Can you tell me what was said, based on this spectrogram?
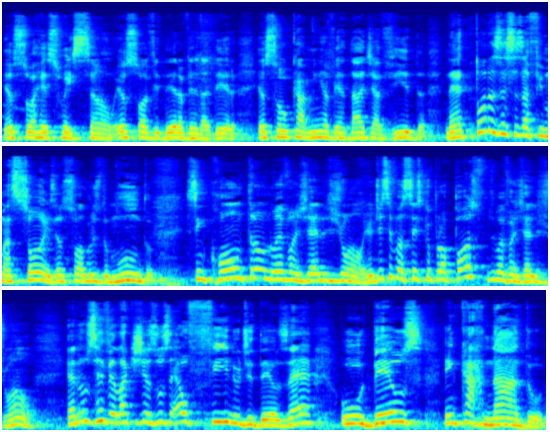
eu sou a ressurreição, eu sou a videira verdadeira, eu sou o caminho, a verdade e a vida, né? Todas essas afirmações, eu sou a luz do mundo, se encontram no Evangelho de João. Eu disse a vocês que o propósito do Evangelho de João é nos revelar que Jesus é o Filho de Deus, é o Deus encarnado.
